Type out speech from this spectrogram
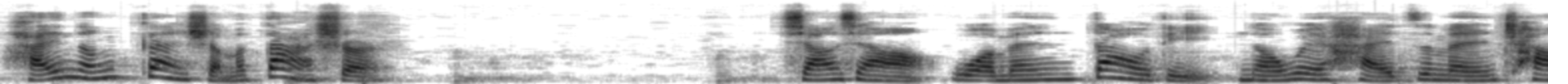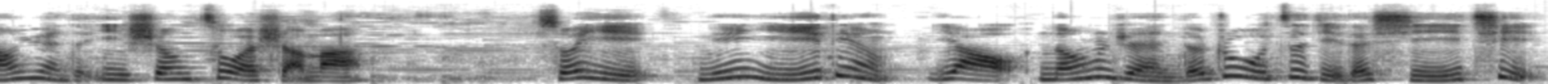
还能干什么大事儿？想想我们到底能为孩子们长远的一生做什么？所以您一定要能忍得住自己的习气，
